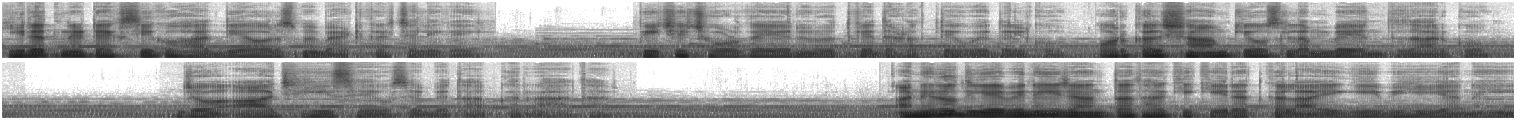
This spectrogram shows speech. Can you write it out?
कीरत ने टैक्सी को हाथ दिया और उसमें बैठकर चली गई। पीछे छोड़ गई अनिरुद्ध के धड़कते हुए दिल को और कल शाम के उस लंबे इंतज़ार को, जो आज ही से उसे बेताब कर रहा था। अनिरुद्ध ये भी नहीं जानता था कि कीरत कल आएगी भी या नहीं,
